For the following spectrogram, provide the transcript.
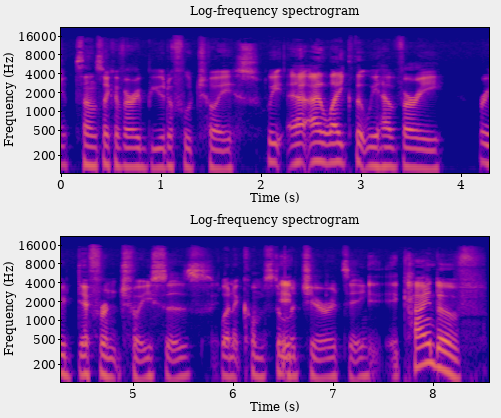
It sounds like a very beautiful choice. We I, I like that we have very very different choices when it comes to It- maturity. It, it kind of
